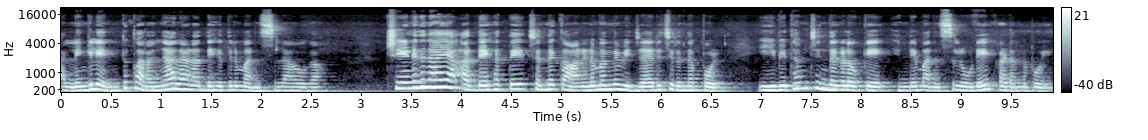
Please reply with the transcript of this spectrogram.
അല്ലെങ്കിൽ എന്ത് പറഞ്ഞാലാണ് അദ്ദേഹത്തിന് മനസ്സിലാവുക? ക്ഷീണിതനായ അദ്ദേഹത്തെ ചെന്ന് കാണണമെന്ന് വിചാരിച്ചിരുന്നപ്പോൾ ഈ വിധം ചിന്തകളൊക്കെ എന്റെ മനസ്സിലൂടെ കടന്നുപോയി.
